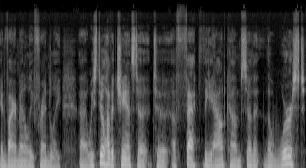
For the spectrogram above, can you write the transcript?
environmentally friendly. Uh, we still have a chance to, to affect the outcome so that the worst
